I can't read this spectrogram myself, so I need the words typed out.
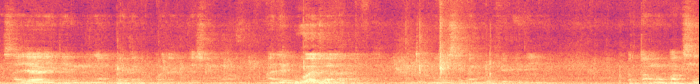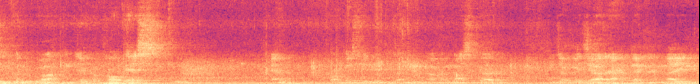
saya ingin menyampaikan kepada kita semua hanya dua jalan untuk menyelesaikan COVID ini. Pertama vaksin, kedua menjaga prokes. Ya, prokes ini kita menggunakan masker, menjaga jarak dan lain-lain.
